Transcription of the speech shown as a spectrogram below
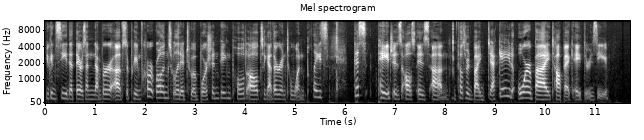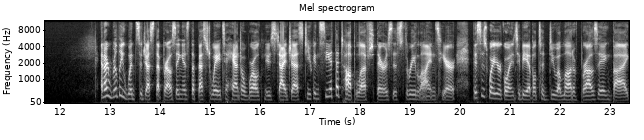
you can see that there's a number of Supreme Court rulings related to abortion being pulled all together into one place. This page is also is um, filtered by decade or by topic A through Z. And I really would suggest that browsing is the best way to handle World News Digest. You can see at the top left there is this three lines here. This is where you're going to be able to do a lot of browsing by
